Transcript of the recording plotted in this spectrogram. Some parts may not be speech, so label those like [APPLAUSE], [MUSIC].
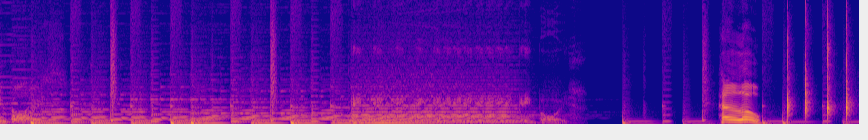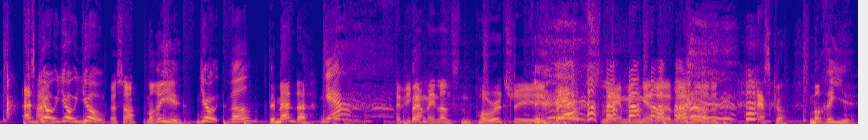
Gameboys. Hello. Asger. Jo, jo, jo. Hvad så? Marie. Jo, hvad? Det er mandag. Ja, Er vi i gang med en eller anden sådan poetry, rap, slamming, eller hvad hedder det? Asger. Marie.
